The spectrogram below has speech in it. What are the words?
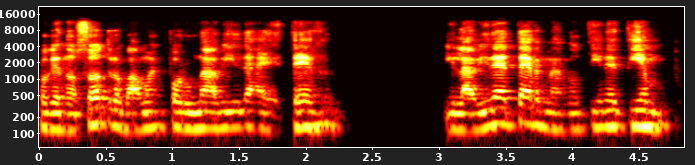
Porque nosotros vamos por una vida eterna. Y la vida eterna no tiene tiempo.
